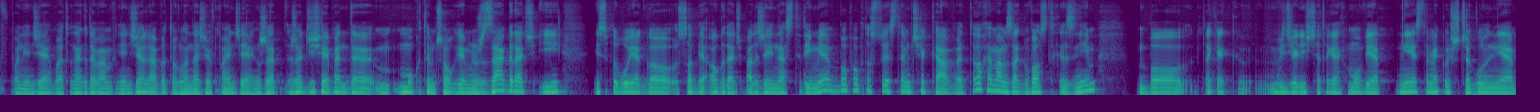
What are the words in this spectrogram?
w poniedziałek, bo ja to nagrywam w niedzielę, a wy to oglądacie w poniedziałek, że, że dzisiaj będę mógł tym czołgiem już zagrać i, i spróbuję go sobie ograć bardziej na streamie, bo po prostu jestem ciekawy. Trochę mam zagwozdkę z nim, bo tak jak widzieliście, tak jak mówię, nie jestem jakoś szczególnie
